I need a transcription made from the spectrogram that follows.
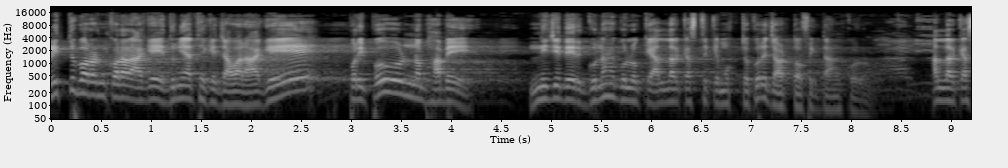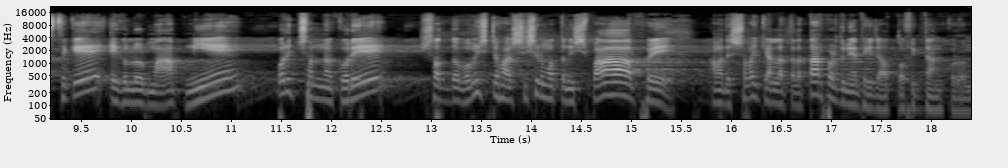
মৃত্যুবরণ করার আগে, দুনিয়া থেকে যাওয়ার আগে পরিপূর্ণভাবে নিজেদের গুনাহগুলোকে আল্লাহর কাছ থেকে মুক্ত করে যাওয়ার তৌফিক দান করুন। আল্লাহর কাছ থেকে এগুলোর মাপ নিয়ে, পরিচ্ছন্ন করে সদ্য ভূমিষ্ঠ হওয়া শিশুর মতো নিষ্পাপ হয়ে আমাদের সবাইকে আল্লাহ তালা তারপর দুনিয়া থেকে যাওয়ার তৌফিক দান করুন।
